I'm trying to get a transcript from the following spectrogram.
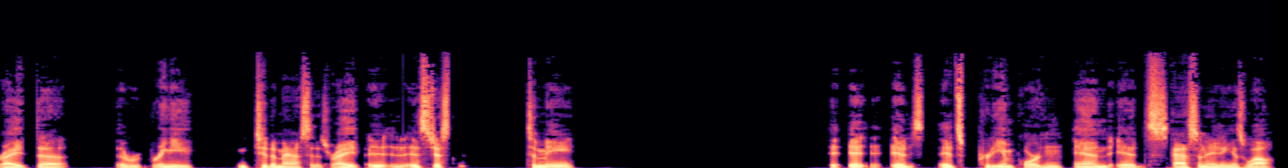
right? The, the bringing to the masses, right? It, it's just, to me, it, it, it's, it's pretty important and it's fascinating as well,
